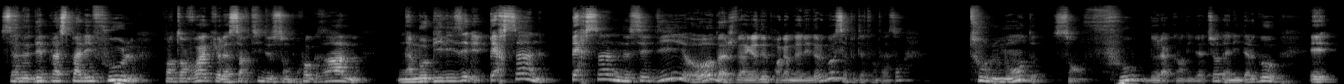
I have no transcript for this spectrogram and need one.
ça ne déplace pas les foules, quand on voit que la sortie de son programme n'a mobilisé mais personne, personne ne s'est dit oh bah je vais regarder le programme d'Anne Hidalgo, ça peut être intéressant. Tout le monde s'en fout de la candidature d'Anne Hidalgo. Et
